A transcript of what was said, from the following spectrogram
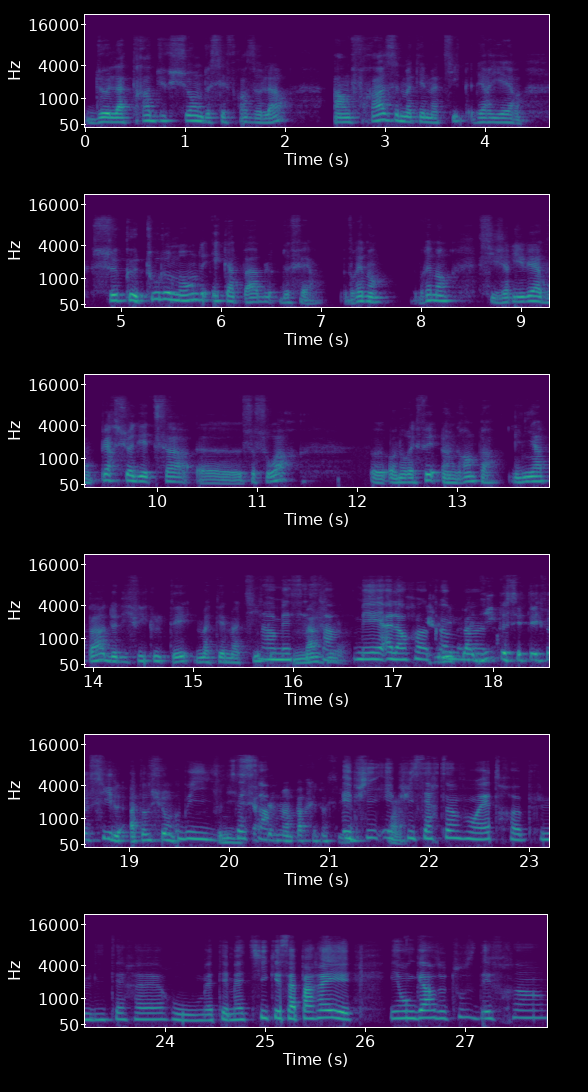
de la traduction de ces phrases-là en phrases mathématiques derrière. Ce que tout le monde est capable de faire, vraiment, vraiment. Si j'arrivais à vous persuader de ça, heu, ce soir, heu, on aurait fait un grand pas. Il n'y a pas de difficulté mathématique Non, mais c'est ça. majeure. Mais alors, heu, Je n'ai comme, pas heu dit que c'était facile, attention, Oui, dis c'est ça. certainement pas c'est facile, Et puis certains vont être plus littéraires ou mathématiques et ça paraît et on garde tous des freins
